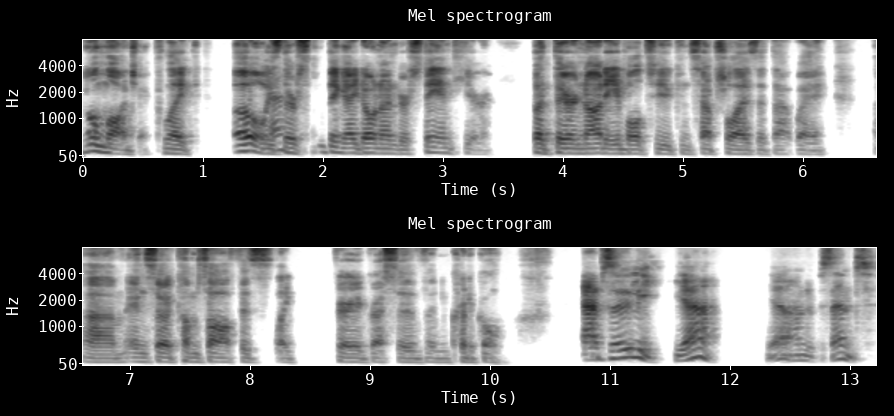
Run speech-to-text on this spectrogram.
no logic like oh yeah. is there something i don't understand here but they're not able to conceptualize it that way um, and so it comes off as like very aggressive and critical Absolutely. Yeah. Yeah, 100%.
